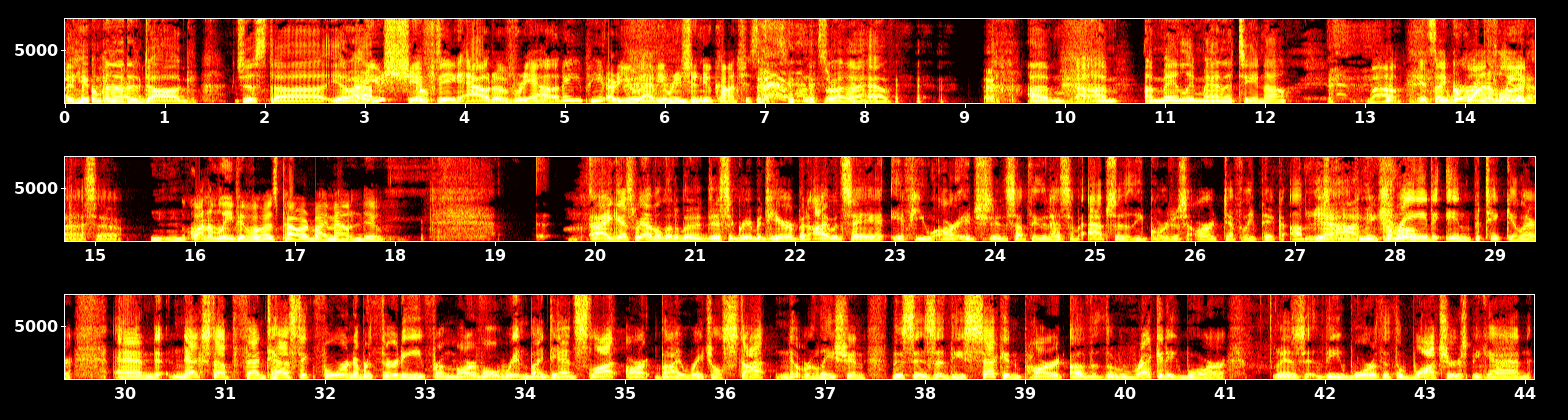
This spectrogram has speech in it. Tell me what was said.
a human and a dog just, uh, you know, Are have- you shifting out of reality, Pete? Are you have you reached a new consciousness? That's right. I have. I'm, I'm, I'm mainly manatee now. Wow, it's You like were in quantum leap. Florida, so Quantum leap if it was powered by Mountain Dew. I guess we have a little bit of disagreement here, but I would say if you are interested in something that has some absolutely gorgeous art, definitely pick up this Yeah, book I mean, come on. trade in particular. And next up, Fantastic Four number 30 from Marvel, written by Dan Slott, art by Rachel Stott, no relation. This is the second part of the Reckoning War, is the war that the Watchers began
